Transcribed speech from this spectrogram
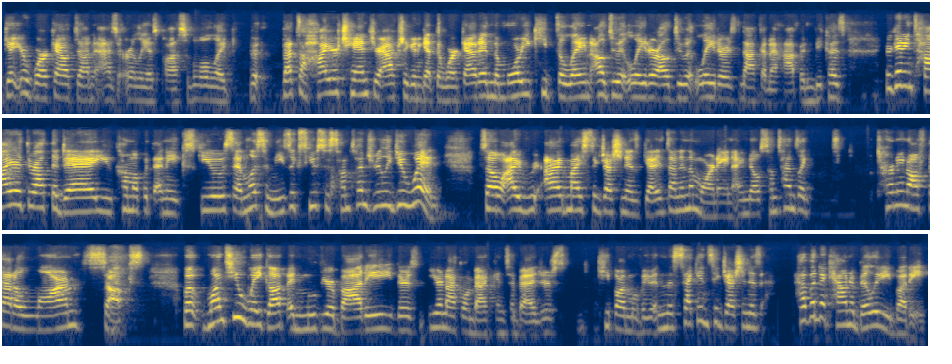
get your workout done as early as possible. Like that's a higher chance you're actually going to get the workout in. The more you keep delaying, I'll do it later, I'll do it later, is not going to happen because you're getting tired throughout the day. You come up with any excuse, and listen, these excuses sometimes really do win. So I, I my suggestion is get it done in the morning. I know sometimes like turning off that alarm sucks but once you wake up and move your body there's you're not going back into bed just keep on moving and the second suggestion is have an accountability buddy.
